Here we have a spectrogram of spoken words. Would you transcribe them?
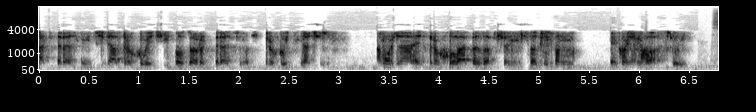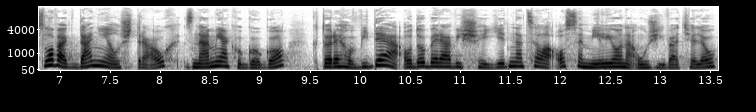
na které si musí dát trochu větší pozor, které si musí trochu víc načíst a možná i trochu lépe zapřemýšlet o tom, jak o něm hlasují. Slovak Daniel Štrauch, známy ako Gogo, ktorého videá odoberá vyše 1,8 milióna užívateľov,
